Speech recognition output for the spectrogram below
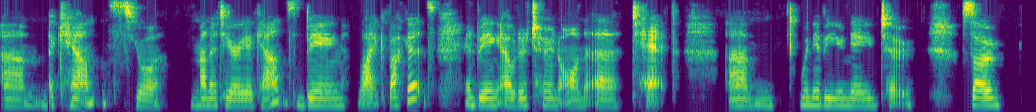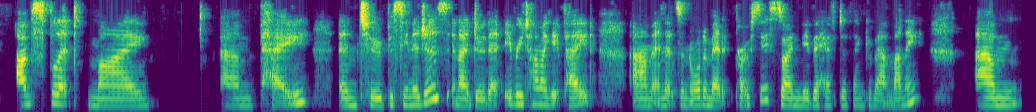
um, accounts, your monetary accounts being like buckets and being able to turn on a tap um, whenever you need to. So I've split my um, pay into percentages, and I do that every time I get paid. Um, and it's an automatic process, so I never have to think about money. Um,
